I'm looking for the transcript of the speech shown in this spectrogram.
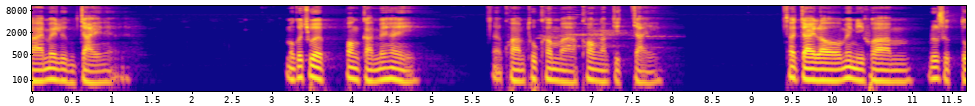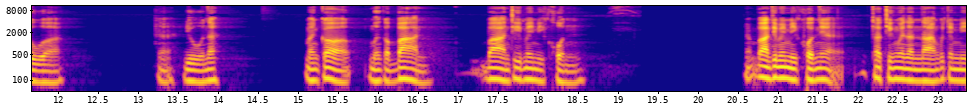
กายไม่ลืมใจเนี่ยมันก็ช่วยป้องกันไม่ให้ความทุกข์เข้ามาครอบงำจิตใจ ถ้าใจเราไม่มีความรู้สึกตัวอยู่นะ มันก็เหมือนกับบ้าน บ้านที่ไม่มีคน บ้านที่ไม่มีคนเนี่ย ถ้าทิ้งไว้นานๆก็จะมี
